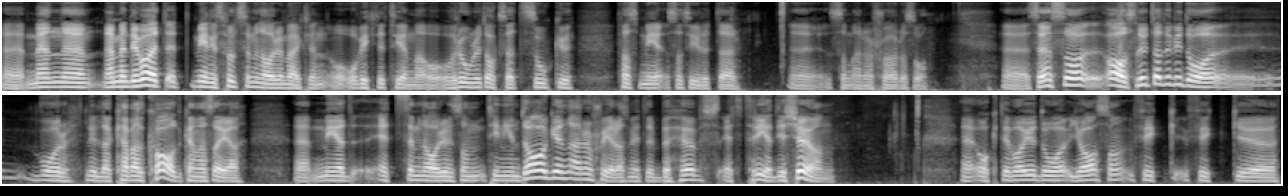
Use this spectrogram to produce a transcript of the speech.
Eh, men, eh, nej, men det var ett, ett meningsfullt seminarium verkligen och, och viktigt tema och, och, roligt också att Soku fanns med så tydligt där eh, som arrangör och så. Eh, sen så avslutade vi då eh, vår lilla kavalkad kan man säga eh, med ett seminarium som tidningen Dagen arrangerar som heter Behövs ett tredje kön? Eh, och det var ju då jag som fick, fick eh,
